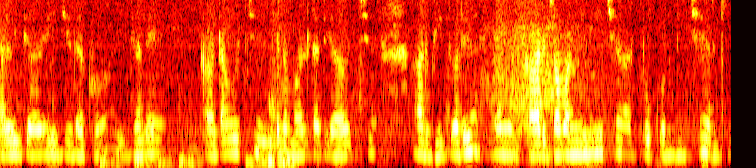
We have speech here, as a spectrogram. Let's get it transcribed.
আর ওইটা এই যে দেখো, এইখানে কাটা হচ্ছে, এইখানে মালটা দেওয়া হচ্ছে। আর ভিতরে কার্ড জমা নিয়ে নিয়েছে, আর টোকন দিচ্ছে আর কি।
